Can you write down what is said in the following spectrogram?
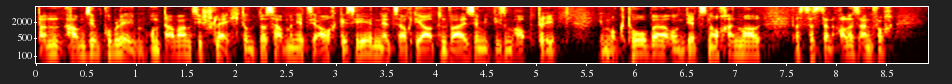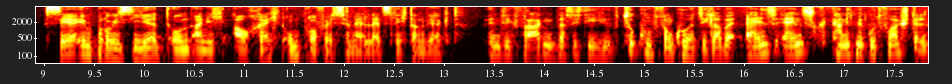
dann haben sie ein Problem. Und da waren sie schlecht. Und das hat man jetzt ja auch gesehen. Jetzt auch die Art und Weise mit diesem Abtritt im Oktober und jetzt noch einmal, dass das dann alles einfach sehr improvisiert und eigentlich auch recht unprofessionell letztlich dann wirkt wenn Sie fragen, was ist die Zukunft von Kurz, ich glaube, eins, eins kann ich mir gut vorstellen.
